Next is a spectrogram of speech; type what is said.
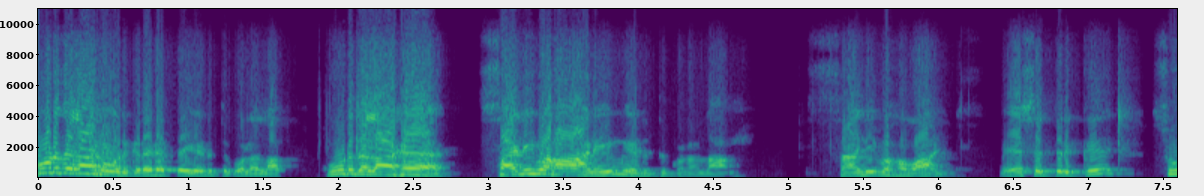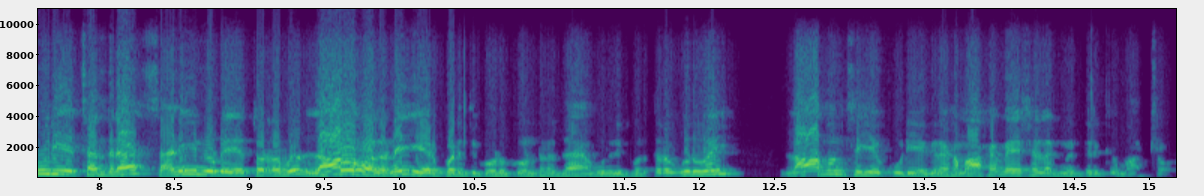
கூடுதலாக ஒரு கிரகத்தை எடுத்துக்கொள்ளலாம் கூடுதலாக சனி பகவானையும் எடுத்துக்கொள்ளலாம் சனி பகவான் மேஷத்திற்கு சூரிய சந்திர சனியினுடைய தொடர்பு லாப பலனை ஏற்படுத்தி கொடுக்குன்றத உறுதிப்படுத்துற குருவை லாபம் செய்யக்கூடிய கிரகமாக மேஷ லக்னத்திற்கு மாற்றும்.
